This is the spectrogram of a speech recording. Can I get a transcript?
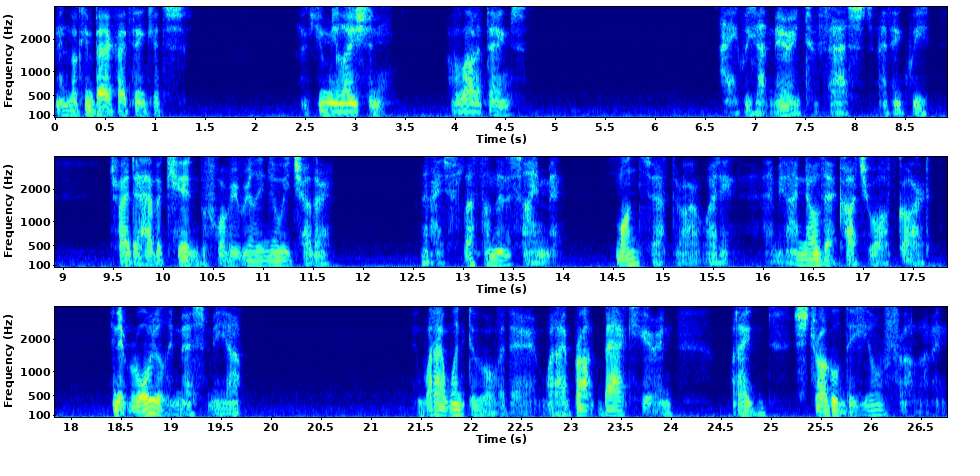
I mean, looking back, I think it's accumulation of a lot of things. I think we got married too fast. I think we tried to have a kid before we really knew each other. And then I just left on that assignment months after our wedding. I mean, I know that caught you off guard, and it royally messed me up. And what I went through over there, and what I brought back here, and what I struggled to heal from. I mean,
